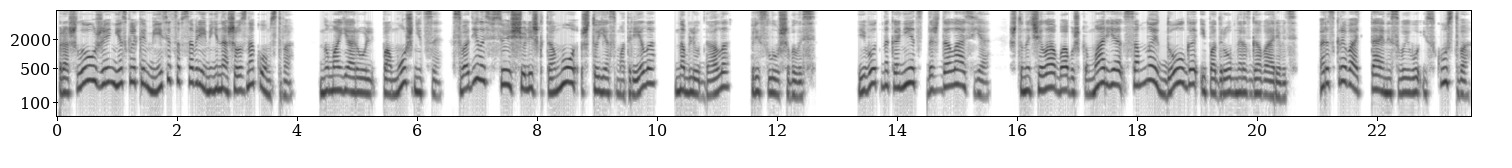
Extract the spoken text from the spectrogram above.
прошло уже несколько месяцев со времени нашего знакомства. Но моя роль помощницы сводилась все еще лишь к тому, что я смотрела, наблюдала, прислушивалась. И вот, наконец, дождалась я, что начала бабушка Марья со мной долго и подробно разговаривать, раскрывать тайны своего искусства,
